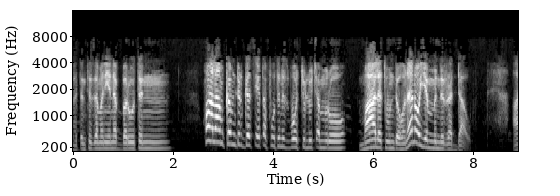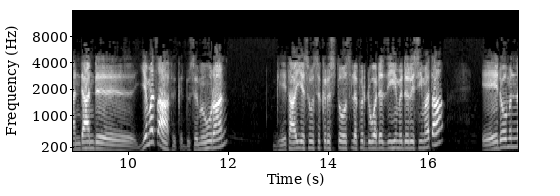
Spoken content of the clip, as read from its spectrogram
በጥንት ዘመን የነበሩትን ኋላም ከምድር ገጽ የጠፉትን ሕዝቦች ሁሉ ጨምሮ ማለቱ እንደሆነ ነው የምንረዳው አንዳንድ የመጽሐፍ ቅዱስ ምሁራን ጌታ ኢየሱስ ክርስቶስ ለፍርድ ወደዚህ ምድር ሲመጣ ኤዶምና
